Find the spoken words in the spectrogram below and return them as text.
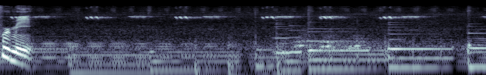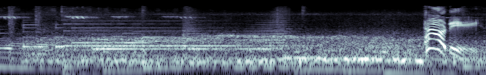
For me. Howdy,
